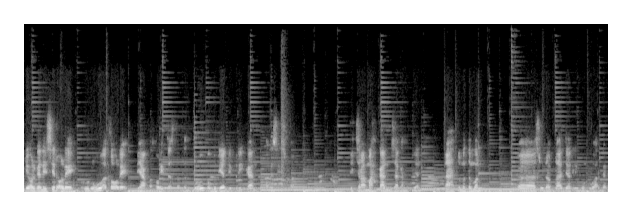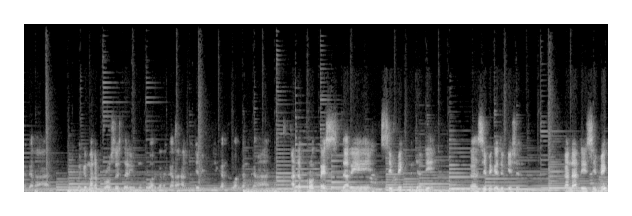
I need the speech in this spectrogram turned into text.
diorganisir oleh guru atau oleh pihak otoritas tertentu kemudian diberikan kepada siswa. Diceramahkan misalkan gitu ya. Nah teman-teman eh, sudah belajar ilmu kewarganegaraan bagaimana proses dari ilmu kewarganegaraan menjadi pendidikan kewarganegaraan ada protes dari civic menjadi eh, civic education. Karena di civic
